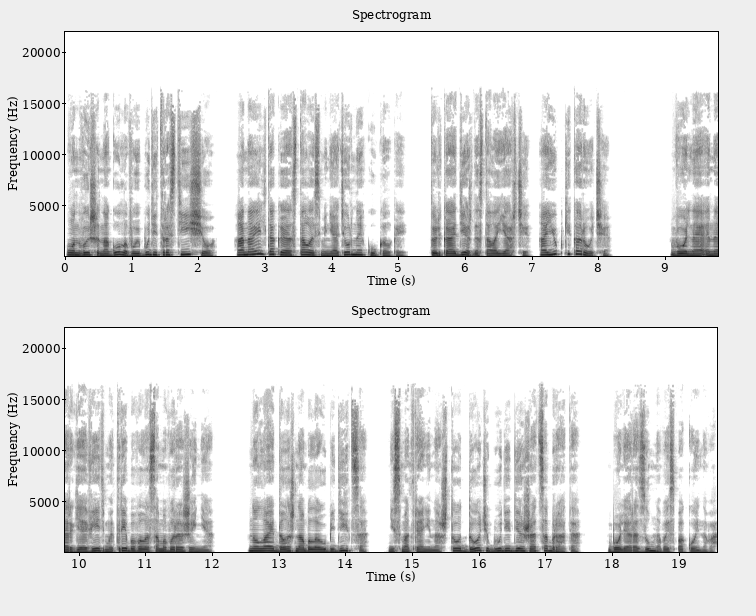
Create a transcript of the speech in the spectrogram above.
Он выше на голову и будет расти еще, а Наэль так и осталась миниатюрной куколкой, только одежда стала ярче, а юбки короче. Вольная энергия ведьмы требовала самовыражения. Но Лайт должна была убедиться, несмотря ни на что, дочь будет держаться брата, более разумного и спокойного.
